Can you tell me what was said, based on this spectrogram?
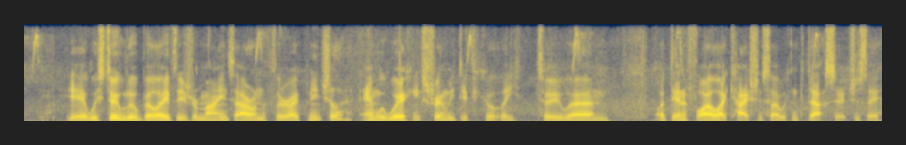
suspect Yeah, we still do believe these remains are on the Fleurieu Peninsula, and we're working extremely difficultly to um, identify a location so we can conduct searches there.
